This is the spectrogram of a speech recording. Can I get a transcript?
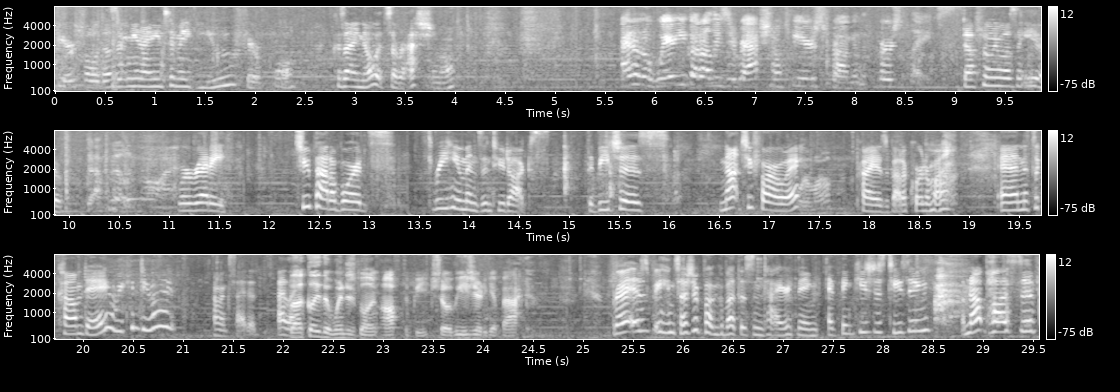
fearful doesn't mean I need to make you fearful. Because I know it's irrational. I don't know where you got all these irrational fears from in the first place. Definitely wasn't you. Definitely not. We're ready. Two paddle boards, three humans and two dogs. The beach is not too far away. probably is about a quarter mile. And it's a calm day. We can do it. I'm excited. I like Luckily, the wind is blowing off the beach, so it'll be easier to get back. Brett is being such a punk about this entire thing. I think he's just teasing. I'm not positive,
